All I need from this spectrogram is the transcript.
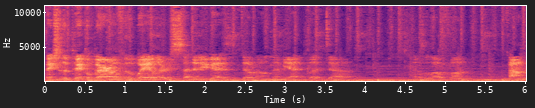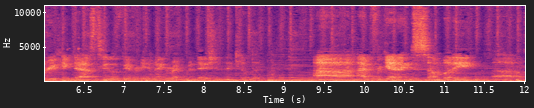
thanks to the Pickle Barrel for the whalers. I know you guys don't own them yet, but uh, that was a lot of fun. Foundry kicked ass too. If we ever need to make a recommendation, they killed it. Uh, I'm somebody. Uh,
